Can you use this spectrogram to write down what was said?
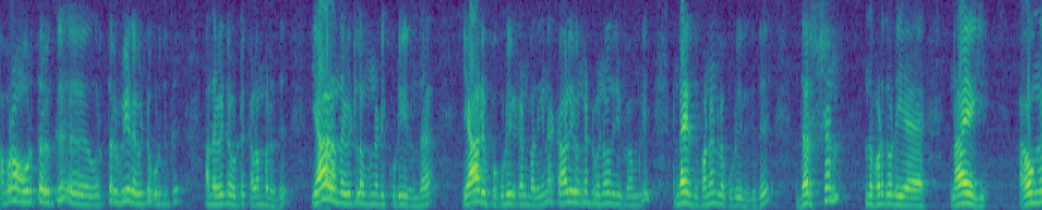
அப்புறம் ஒருத்தருக்கு ஒருத்தர் வீடை விட்டு கொடுத்துட்டு அந்த வீட்டை விட்டு கிளம்புறது. யார் அந்த வீட்டில் முன்னாடி குடியிருந்தா? யார் இப்போ குடியிருக்கான்னு பார்த்தீங்கன்னா காளி வெங்கட் வினோதினி ஃபேமிலி ரெண்டாயிரத்தி பன்னெண்டில் குடியிருக்குது. தர்ஷன் இந்த படத்துடைய நாயகி. அவங்க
